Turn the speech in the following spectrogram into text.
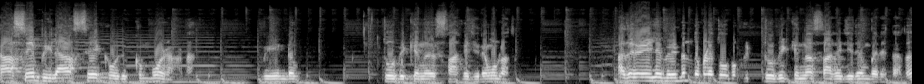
കാസയും പിലാസയൊക്കെ ഒരുക്കുമ്പോഴാണ് വീണ്ടും ധൂപിക്കുന്ന സാഹചര്യമുള്ളത്. അത് കഴിഞ്ഞ് വീണ്ടും നമ്മുടെ തുപിക്കുന്ന സാഹചര്യം വരുന്നത്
